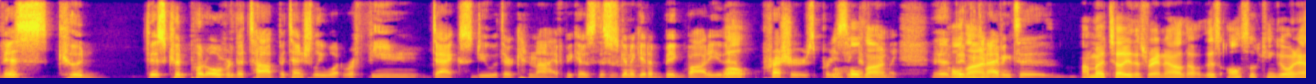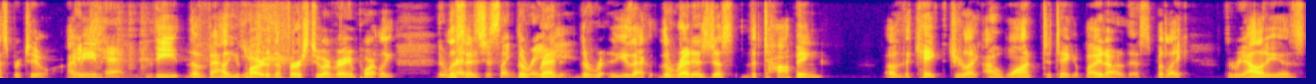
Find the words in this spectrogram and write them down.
this could this could put over the top potentially what Raffine decks do with their connive because this is going to get a big body that Well- pressures pretty well, hold on. significantly. The, Hold the, on. the conniving to I'm going to tell you this right now, though. This also can go in Esper too. I It mean, can. the the value Yeah. part of the first two are very important. Like The listen, red is just like the gravy. red, the re- exactly the red is just the topping of the cake that you're like, I want to take a bite out of this, but like the reality is,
